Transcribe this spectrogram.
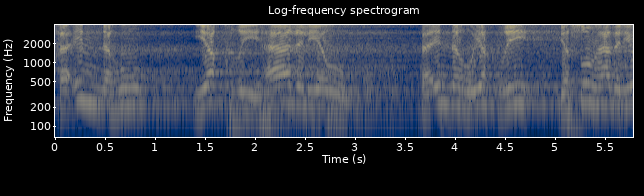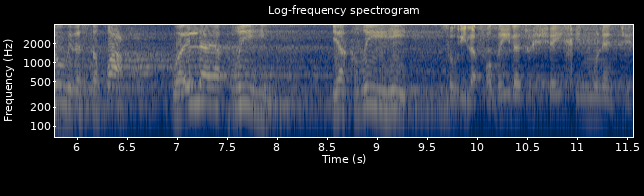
فإنه يقضي هذا اليوم فإنه يقضي يصوم هذا اليوم إذا استطاع وإلا يقضيه. يقضيه. سئل فضيلة الشيخ المنجد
